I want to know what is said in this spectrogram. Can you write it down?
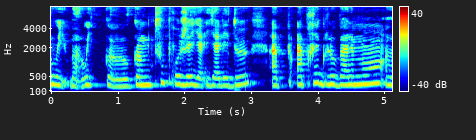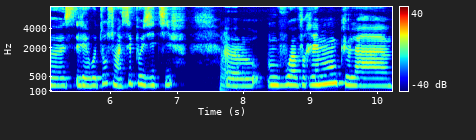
oui, bah oui, comme, tout projet, il y a, les deux. Après, globalement, euh, les retours sont assez positifs. Euh, on voit vraiment que la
